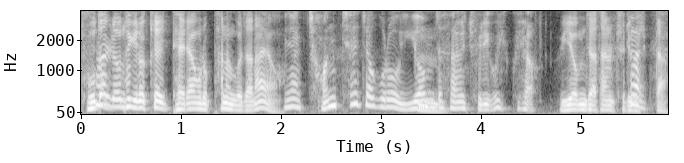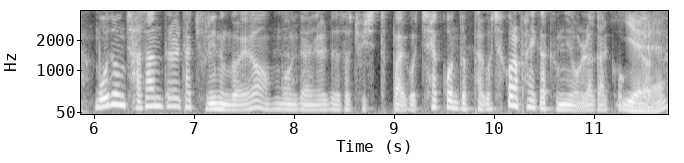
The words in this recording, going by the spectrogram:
두 어. 달 연속 이렇게 대량으로 파는 거잖아요. 그냥 전체적으로 위험 자산을 줄이고 있고요. 위험 자산을 줄이고 그러니까 싶다. 모든 자산들을 다 줄이는 거예요. 뭐 그러니까 예를 들어서 주식도 팔고 채권도 팔고 채권을 파니까 금리 올라갈 거고요. 예.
